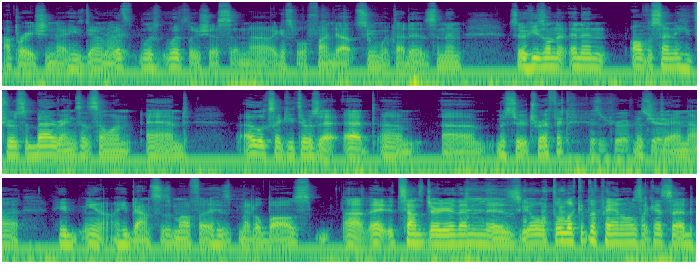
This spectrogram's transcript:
operation that he's doing with, with with Lucius, and uh, I guess we'll find out soon what that is. And then, so he's on the, and then all of a sudden he throws some batarangs at someone, and it looks like he throws it at um, um, Mr. Terrific. Mr. Terrific. Mr. Yeah. And uh, he you know he bounces them off of his metal balls. Uh, it, it sounds dirtier than it is. You'll have to look at the panels. Like I said,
